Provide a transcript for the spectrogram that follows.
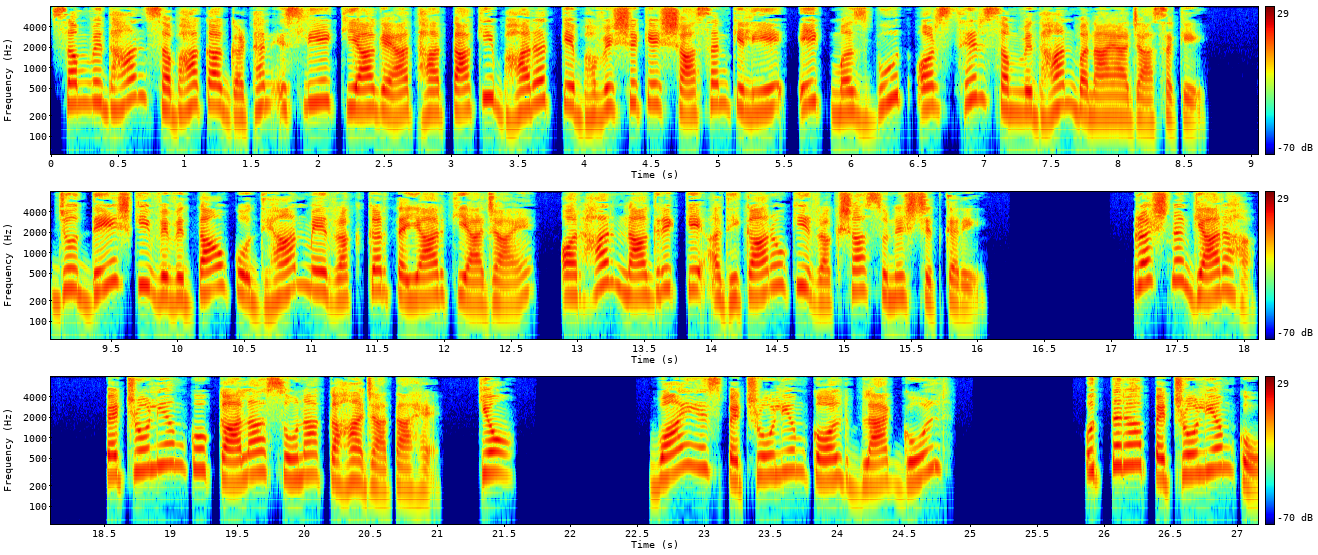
संविधान सभा का गठन इसलिए किया गया था ताकि भारत के भविष्य के शासन के लिए एक मज़बूत और स्थिर संविधान बनाया जा सके, जो देश की विविधताओं को ध्यान में रखकर तैयार किया जाए और हर नागरिक के अधिकारों की रक्षा सुनिश्चित करे। प्रश्न ग्यारह, पेट्रोलियम को काला सोना कहा जाता है, क्यों? Why is petroleum called black gold उत्तरा, पेट्रोलियम को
